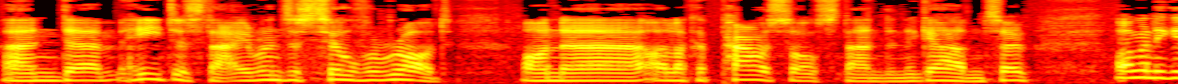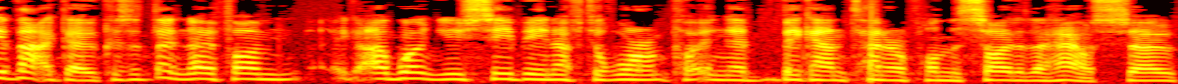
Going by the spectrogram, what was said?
And um, he does that. He runs a silver rod on, uh, on like a parasol stand in the garden. So I'm going to give that a go because I don't know if I'm, I won't use CB enough to warrant putting a big antenna up on the side of the house. So,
